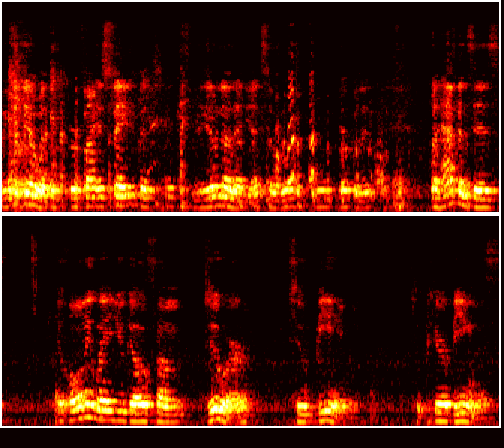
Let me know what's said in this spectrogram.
we can deal with it. We're fine, it's fake, but you don't know that yet, so we'll, we'll work. What happens is, the only way you go from doer to being, to pure beingness,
